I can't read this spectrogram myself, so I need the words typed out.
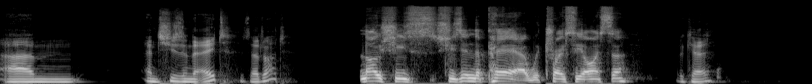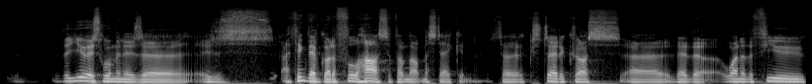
Um, and she's in the eight. Is that right? No, she's she's in the pair with Tracy Eisser. Okay. The US woman is a is I think they've got a full house if I'm not mistaken. So straight across, uh, they're the one of the few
